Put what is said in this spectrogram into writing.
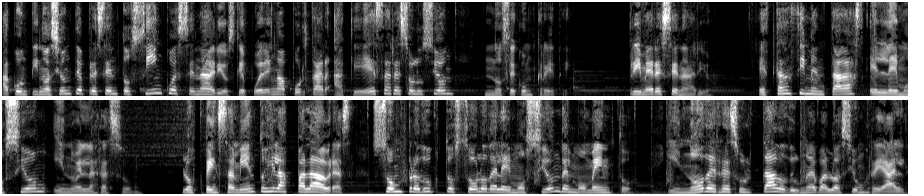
A continuación te presento cinco escenarios que pueden aportar a que esa resolución no se concrete. Primer escenario están cimentadas en la emoción y no en la razón. Los pensamientos y las palabras son productos solo de la emoción del momento y no del resultado de una evaluación real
